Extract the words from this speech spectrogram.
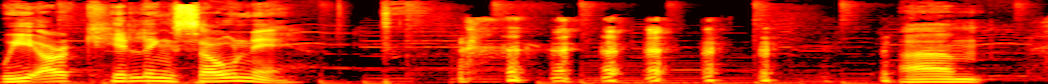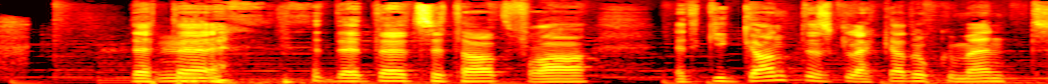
We are killing Sony um, dette, dette er et sitat fra et gigantisk lekka dokument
